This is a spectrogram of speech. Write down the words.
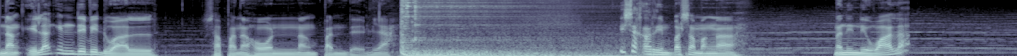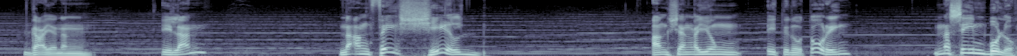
ng ilang individual sa panahon ng pandemya. Isa ka rin ba sa mga naniniwala gaya ng ilan na ang face shield ang siya ngayong itinuturing na simbolo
